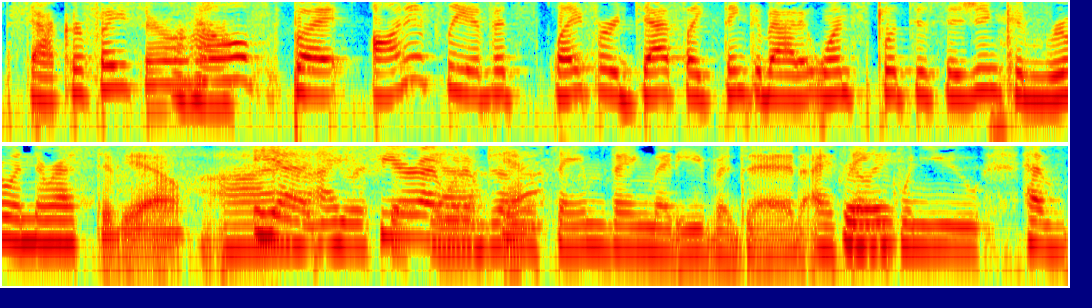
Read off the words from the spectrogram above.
sacrifice their Uh-huh. own health. But honestly, if it's life or death, like think about it. One split decision could ruin the rest of you. yeah, I you were fear sick, I would have done Yeah. the same thing that Eva did. I Really? think when you have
